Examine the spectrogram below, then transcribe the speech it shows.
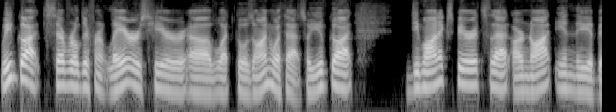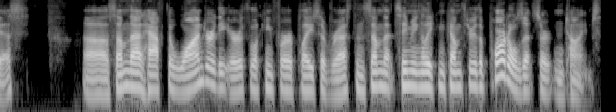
we've got several different layers here of what goes on with that. So you've got demonic spirits that are not in the abyss. Uh, some that have to wander the earth looking for a place of rest, and some that seemingly can come through the portals at certain times.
